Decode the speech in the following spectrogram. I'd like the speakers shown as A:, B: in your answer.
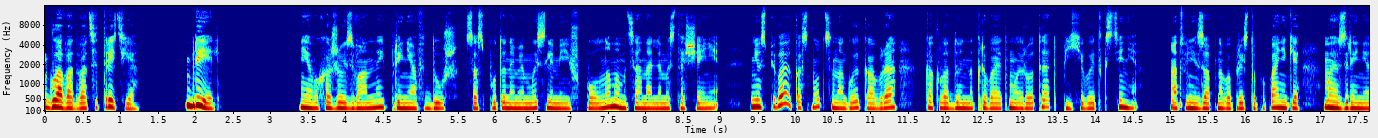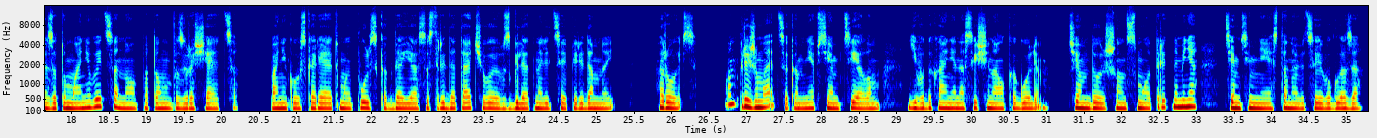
A: Глава 23. Бриэль. Я выхожу из ванной, приняв душ, со спутанными мыслями и в полном эмоциональном истощении. Не успеваю коснуться ногой ковра, как ладонь накрывает мой рот и отпихивает к стене. От внезапного приступа паники мое зрение затуманивается, но потом возвращается. Паника ускоряет мой пульс, когда я сосредотачиваю взгляд на лице передо мной. Ройс. Он прижимается ко мне всем телом — его дыхание насыщено алкоголем. Чем дольше он смотрит на меня, тем темнее становятся его глаза.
